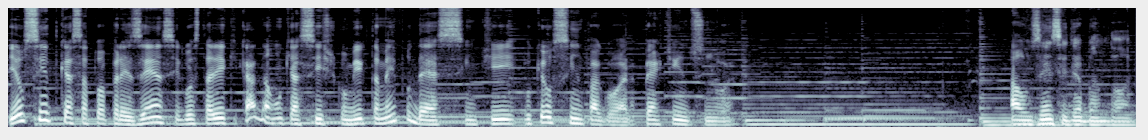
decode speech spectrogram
E eu sinto que essa tua presença e gostaria que cada um que assiste comigo também pudesse sentir o que eu sinto agora, pertinho do Senhor. A ausência de abandono.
